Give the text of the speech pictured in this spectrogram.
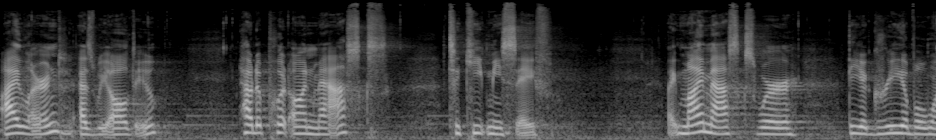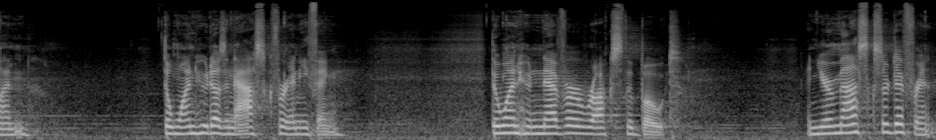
I learned, as we all do, how to put on masks to keep me safe. Like, my masks were the agreeable one, the one who doesn't ask for anything, the one who never rocks the boat. And your masks are different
